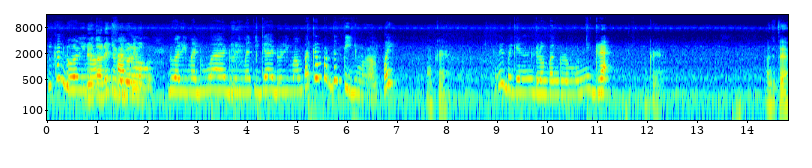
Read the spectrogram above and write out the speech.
Ini kan 25 Dari tadi juga 252, 253, 254 kan per detik gimana, Poy? Oke, Tapi bagian gelombang-gelombangnya gerak. oke. Lanjut ya.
